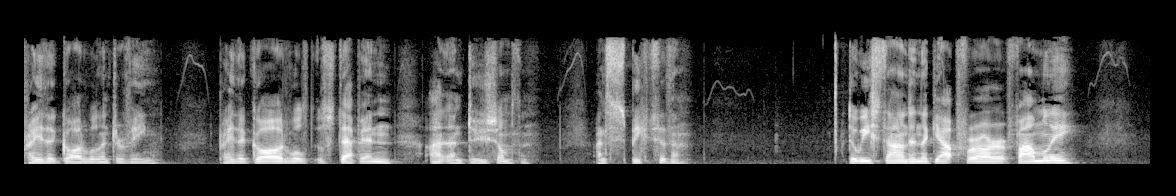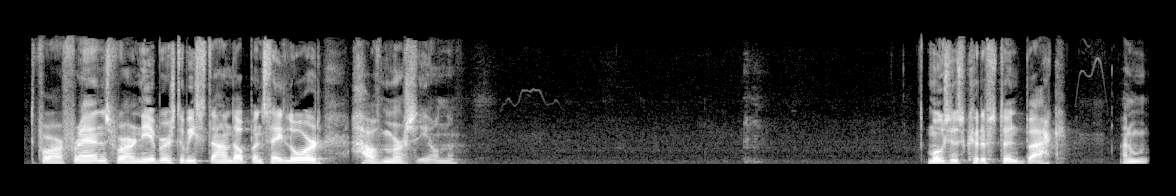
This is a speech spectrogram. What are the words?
Pray that God will intervene. Pray that God will, will step in and, and do something and speak to them. Do we stand in the gap for our family, for our friends, for our neighbors? Do we stand up and say, Lord, have mercy on them? Moses could have stood back and,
